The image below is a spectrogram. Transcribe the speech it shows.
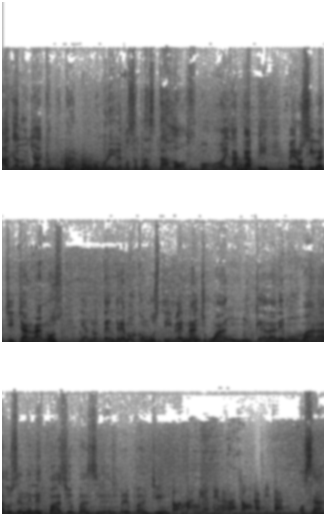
Hágalo ya, capitán, o moriremos aplastados. O- oiga, Capi, pero si la chicharramos, ya no tendremos combustible en Nanch One y quedaremos varados en el espacio para siempre, Pachi. Don Manglio tiene razón, capitán. O sea,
